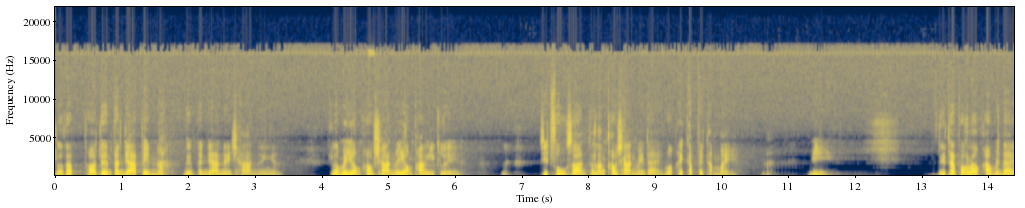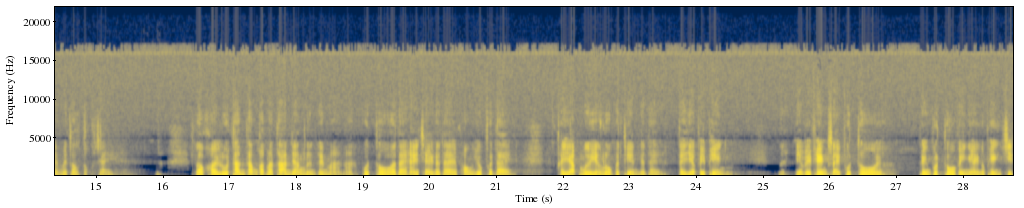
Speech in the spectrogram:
แล้วก็พอเดินปัญญาเป็นนะเดินปัญญาในฌานอะไรเงี้ยแล้วไม่ยอมเข้าฌานไม่ยอมพักอีกเลย จิตฟุ้งซ่านตอนหลังเข้าฌานไม่ได้ บอกให้กลับไปทำใหม่นะมี นี่ถ้าพวกเราเข้าไม่ได้ไม่ต้องตกใจ เราคอยรู้ทันทำกรรมฐานอย่างหนึ่งขึ้นมานะพุโทโธก็ได้หายใจก็ได้พองยุบก็ได้ ขยับมืออย่างหลวงพ่อเทียนก็ได้ แต่อย่าไปเพ่งนะอย่าไปเพ่งใส่พุโทโธ เพ่งพุโทโธเป็นไงก็เพ่งจิต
